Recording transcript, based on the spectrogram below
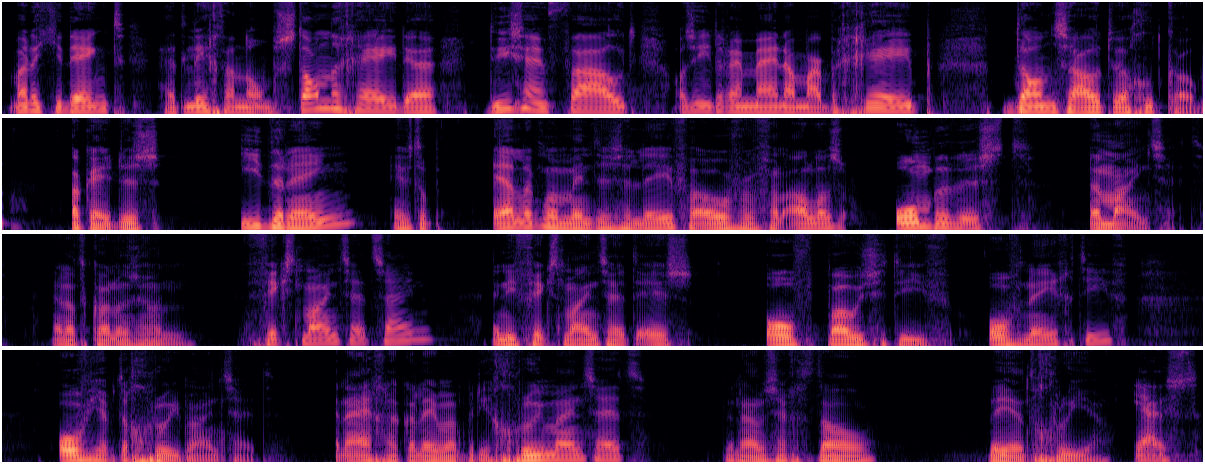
Maar dat je denkt, het ligt aan de omstandigheden, die zijn fout. Als iedereen mij nou maar begreep, dan zou het wel goed komen. Oké, dus iedereen heeft op elk moment in zijn leven over van alles onbewust een mindset. En dat kan dus een fixed mindset zijn. En die fixed mindset is of positief of negatief. Of je hebt een groeimindset. En eigenlijk alleen maar bij die groeimindset, de naam zegt het al, ben je aan het groeien. Juist.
